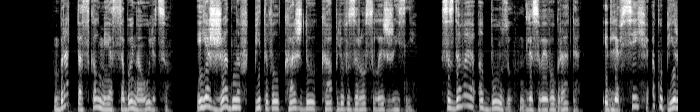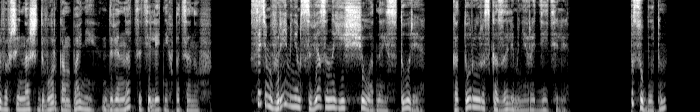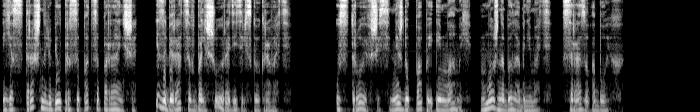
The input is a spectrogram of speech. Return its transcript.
Брат таскал меня с собой на улицу, и я жадно впитывал каждую каплю взрослой жизни, создавая обузу для своего брата, и для всей оккупировавшей наш двор компании двенадцатилетних пацанов. С этим временем связана еще одна история, которую рассказали мне родители. По субботам я страшно любил просыпаться пораньше и забираться в большую родительскую кровать. Устроившись между папой и мамой, можно было обнимать сразу обоих.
